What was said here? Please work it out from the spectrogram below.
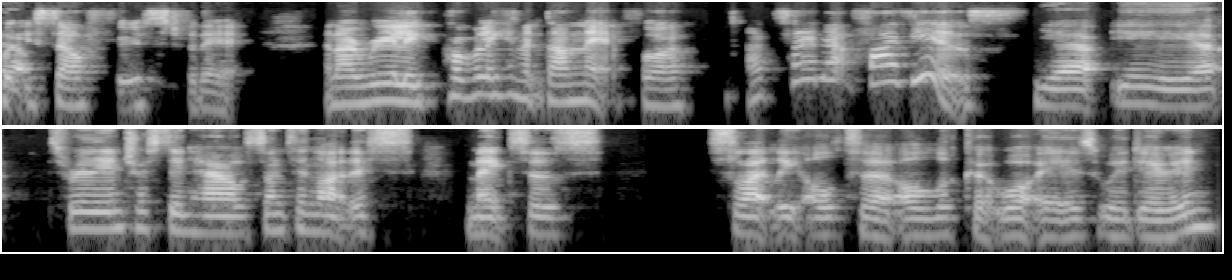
put yourself first for that. And I really probably haven't done that for, I'd say, about five years. Yeah, yeah, yeah, yeah. It's really interesting how something like this makes us slightly alter or look at what it is we're doing.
